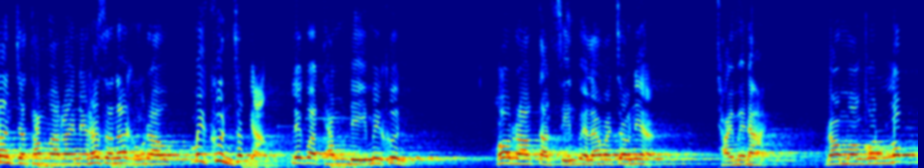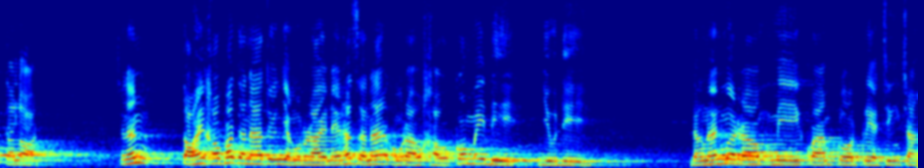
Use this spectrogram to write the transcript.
นั่นจะทำอะไรในทัศนะของเราไม่ขึ้นสักอย่าง เรียกว่าทำดีไม่ขึ้น เพราะเราตัดสินไปแล้วว่าเจ้าเนี่ยใช้ไม่ได้ เรามองเขาลบตลอด ฉะนั้นต่อให้เขาพัฒนาตัวเองอย่างไรในทัศนะของเราเขาก็ไม่ดีอยู่ดี ดังนั้นเมื่อเรามีความโกรธเกลียดจริงจัง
